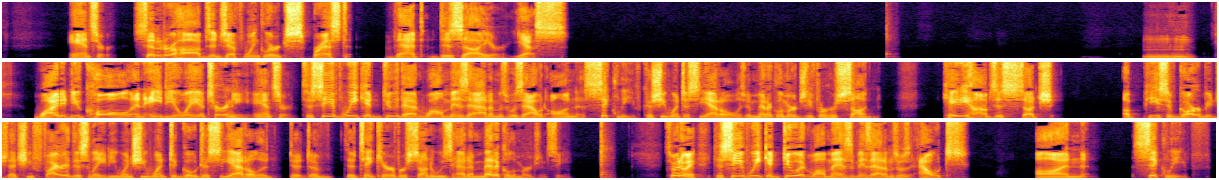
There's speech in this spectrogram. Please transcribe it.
Answer Senator Hobbs and Jeff Winkler expressed that desire. Yes. Mm-hmm. Why did you call an ADOA attorney? Answer To see if we could do that while Ms. Adams was out on sick leave because she went to Seattle, a medical emergency for her son. Katie Hobbs is such a piece of garbage that she fired this lady when she went to go to Seattle to, to, to take care of her son who was had a medical emergency. So anyway, to see if we could do it while Ms. Ms. Adams was out on sick leave.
